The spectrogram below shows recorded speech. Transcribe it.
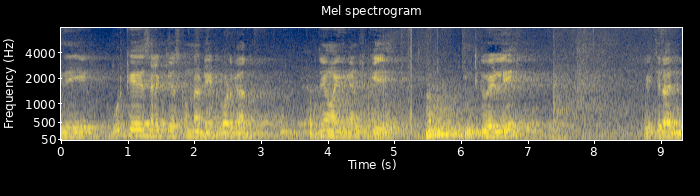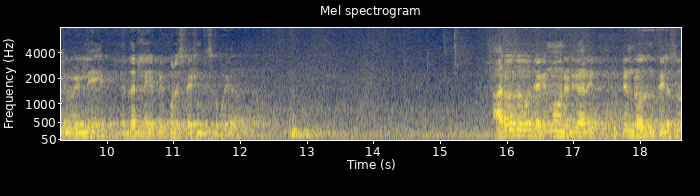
ఇది ఊరికే సెలెక్ట్ చేసుకున్న డేట్ కూడా కాదు. ఉదయం ఐదు గంటలకి ఇంటికి వెళ్ళి పీచిరాజు ఇంటికి వెళ్ళి నిద్ర లేపి పోలీస్ స్టేషన్ తీసుకుపోయారు. ఆ రోజు జగన్మోహన్ రెడ్డి గారి పుట్టినరోజుని తెలుసు.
